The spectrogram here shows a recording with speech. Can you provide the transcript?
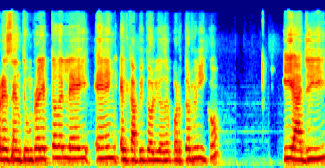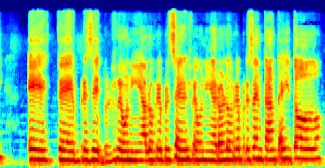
presenté un proyecto de ley en el Capitolio de Puerto Rico, y allí este, reuní a los, reunieron los representantes y todo,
